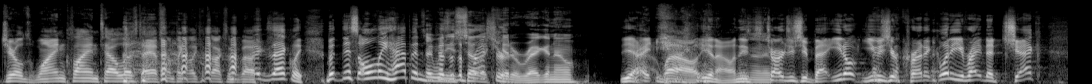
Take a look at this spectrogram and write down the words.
Gerald's wine clientele list. I have something I'd like to talk to him about. exactly. But this only happened It's like when because you of the sell pressure. a kid oregano. Yeah, Right, well, you know, and he You know what I mean? charges you back. You don't use your credit. What are you writing a check?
